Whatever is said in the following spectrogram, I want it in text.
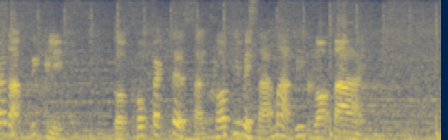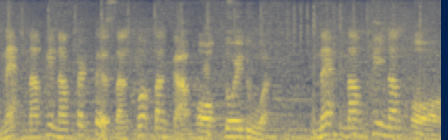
ระดับวิกฤตตรวจพบแฟกเตอร์สังเคราะห์ที่ไม่สามารถวิเคราะห์ได้ แนะนำให้นำแฟกเตอร์สังเคราะห์ดังกล่าวออกโดยด่วน แนะนำให้นำออก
